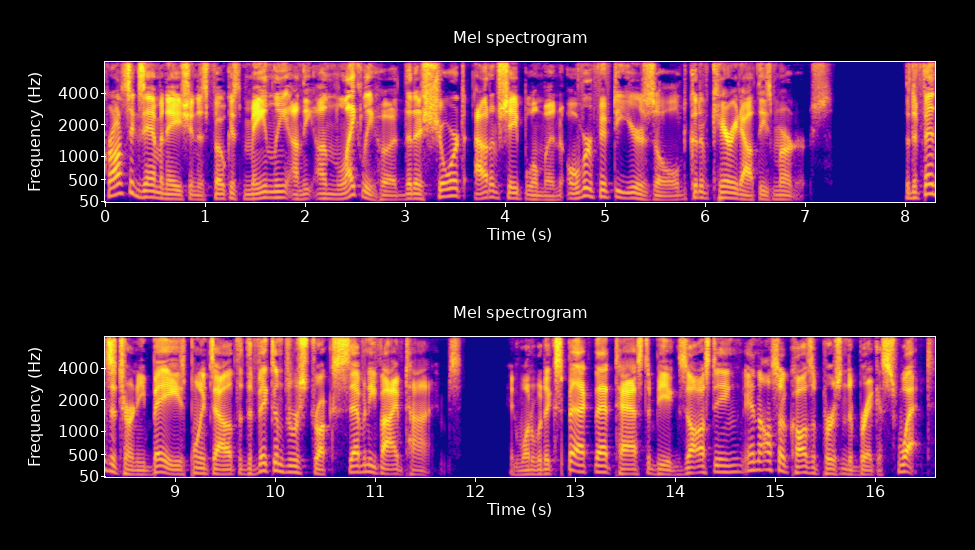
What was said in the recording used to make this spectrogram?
Cross examination is focused mainly on the unlikelihood that a short, out of shape woman over 50 years old could have carried out these murders. The defense attorney, Bays, points out that the victims were struck 75 times, and one would expect that task to be exhausting and also cause a person to break a sweat.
